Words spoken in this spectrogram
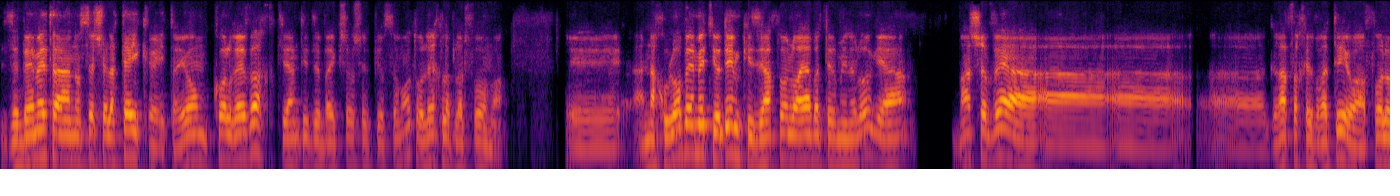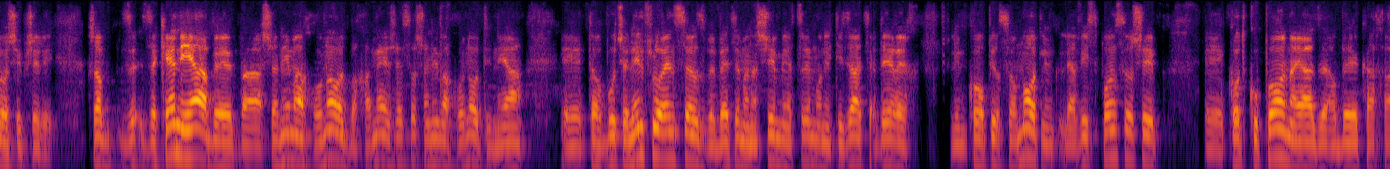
זה באמת הנושא של ה-take rate. היום כל רווח, ציינתי את זה בהקשר של פרסומות, הולך לפלטפורמה. אנחנו לא באמת יודעים, כי זה אף פעם לא היה בטרמינולוגיה, מה שווה הגרף החברתי או ה-followership שלי. עכשיו, זה, זה כן נהיה בשנים האחרונות, בחמש, עשר שנים האחרונות, היא נהיה אה, תרבות של אינפלואנסרס, ובעצם אנשים מייצרים מוניטיזציה דרך למכור פרסומות, להביא ספונסר שיפ, אה, קוד קופון, היה על זה הרבה ככה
